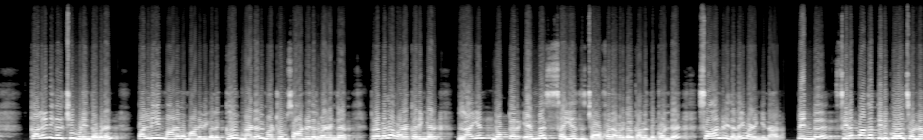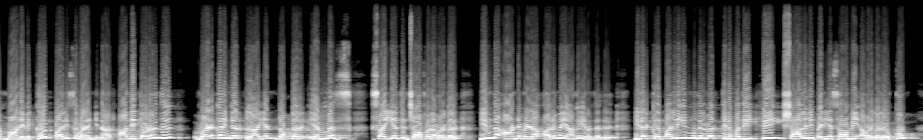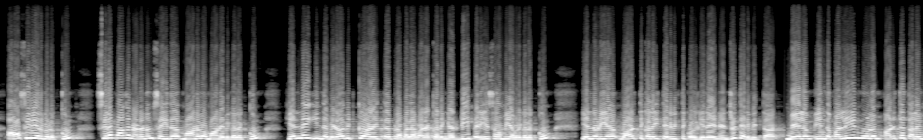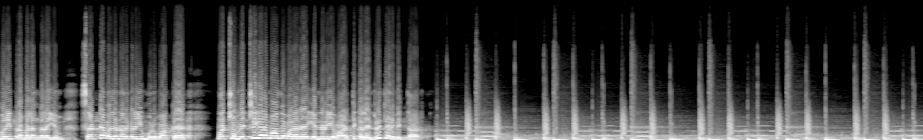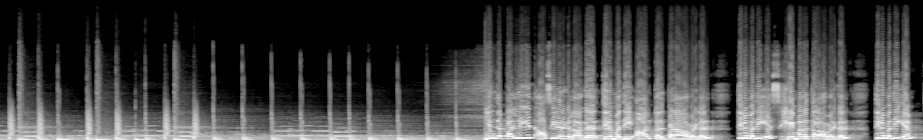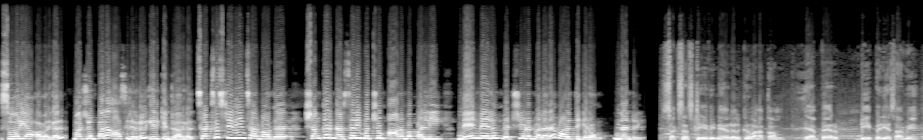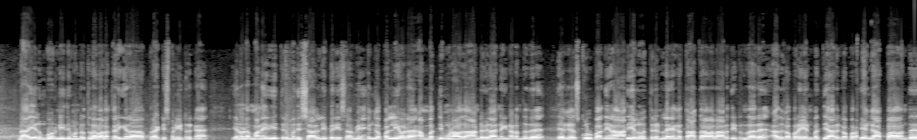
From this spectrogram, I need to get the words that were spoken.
கலை நிகழ்ச்சி முடிந்தவுடன் பள்ளியின் மாணவ மாணவிகளுக்கு மெடல் மற்றும் சான்றிதழ் வழங்க பிரபல வழக்கறிஞர் lion doctor M S Syed Jafar அவர்கள் கலந்து கொண்டு சான்றிதழை வழங்கினார். பின்பு சிறப்பாக திருக்குறள் சொன்ன மாணவிக்கு பரிசு வழங்கினார். அதைத் தொடர்ந்து வழக்கறிஞர் lion doctor M S Syed Jafar அவர்கள் இந்த ஆண்டு விழா அருமையாக இருந்தது. இதற்கு பள்ளியின் முதல்வர் திருமதி பி. ஷாலினி பெரியசாமி அவர்களுக்கும் ஆசிரியர்களுக்கும் சிறப்பாக நடனம் செய்த மாணவ மாணவிகளுக்கும் என்னை இந்த விழாவிற்கு அழைத்த பிரபல வழக்கறிஞர் டி. பெரியசாமி அவர்களுக்கும் என்னுடைய வாழ்த்துக்களை தெரிவித்துக் கொள்கிறேன் என்று தெரிவித்தார். மேலும் இந்த பள்ளியின் மூலம் அடுத்த தலைமுறை பிரபலங்களையும் சட்ட வல்லுநர்களையும் உருவாக்க மற்றும் வெற்றிகரமாக வளர என்னுடைய வாழ்த்துக்கள் என்று தெரிவித்தார். இந்த பள்ளியின் ஆசிரியர்களாக திருமதி ஆர். கல்பனா அவர்கள் திருமதி எஸ். ஹேமலதா அவர்கள் திருமதி எம். சூர்யா அவர்கள் மற்றும் பல ஆசிரியர்கள் இருக்கின்றார்கள். சக்சஸ் டிவியின் சார்பாக சங்கர் நர்சரி மற்றும் ஆரம்ப பள்ளி மேன்மேலும் வெற்றியுடன் வளர வாழ்த்துகிறோம். நன்றி. சக்சஸ் டிவி நேர்களுக்கு வணக்கம். என் பேர் டி. பெரியசாமி. நான் எழும்பூர் நீதிமன்றத்தில் வழக்கறிஞராக ப்ராக்டிஸ் பண்ணிகிட்டு இருக்கேன். என்னோட மனைவி திருமதி ஷாலினி பெரியசாமி எங்கள் பள்ளியோட ஐம்பத்தி மூணாவது ஆண்டு விழா இன்னைக்கு நடந்தது. எங்கள் ஸ்கூல் பார்த்தீங்கன்னா ஆயிரத்தி எழுபத்தி ரெண்டில் எங்கள் தாத்தாவால் நடத்திட்டு இருந்தார். அதுக்கப்புறம் எண்பத்தி ஆறுக்கு அப்புறம் எங்கள் அப்பா வந்து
